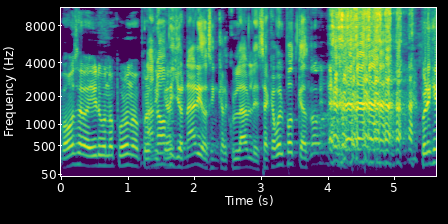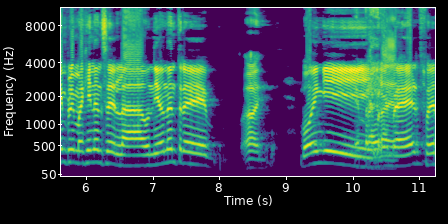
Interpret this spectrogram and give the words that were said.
Vamos a ir uno por uno. Pero ah, si no, quieres- millonarios, incalculables. Se acabó el podcast, ¿no? Por ejemplo, imagínense la unión entre ay, Boeing y Embraer. Embraer, fue Embraer.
